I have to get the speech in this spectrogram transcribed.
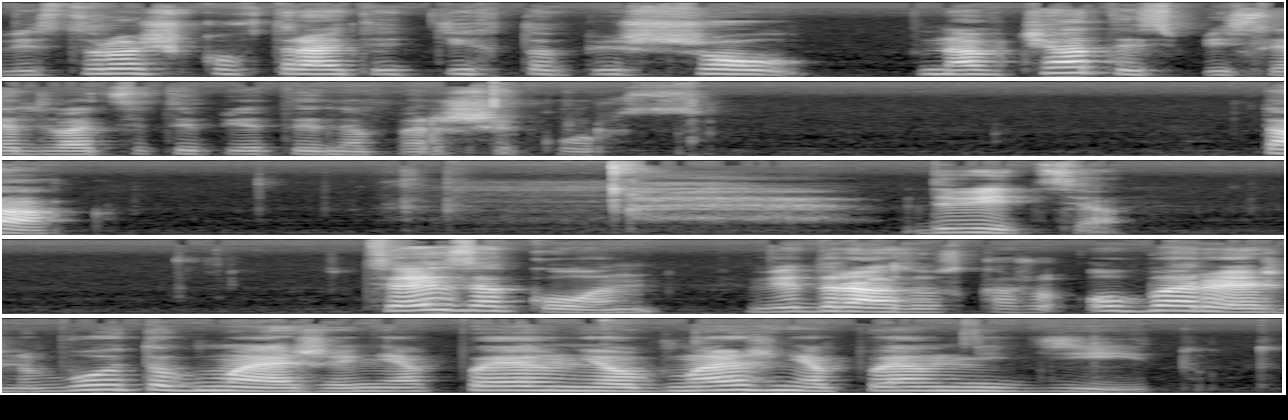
Відстрочку втратять ті, хто пішов навчатись після 25 на перший курс. Так. Дивіться. Цей закон, відразу скажу, обережно, будуть обмеження, певні обмеження, певні дії тут.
